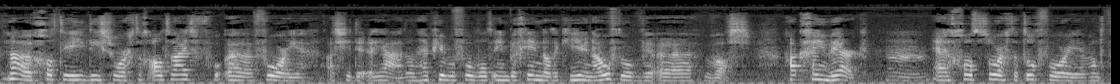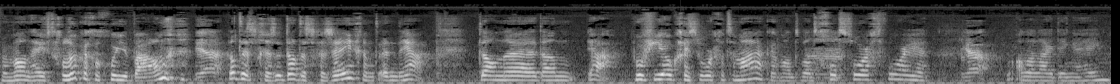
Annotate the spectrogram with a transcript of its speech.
Nou, God die, die zorgt toch altijd voor, eh, voor je. Als je de, ja, dan heb je bijvoorbeeld in het begin dat ik hier in Hoofddorp eh, was, had ik geen werk. En God zorgt er toch voor je. Want mijn man heeft gelukkig een goede baan. Ja. Dat is, dat is gezegend. En ja, dan, eh, dan ja, hoef je je ook geen zorgen te maken. Want, want God zorgt voor je Ja, door allerlei dingen heen.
